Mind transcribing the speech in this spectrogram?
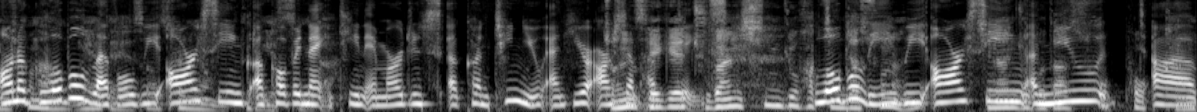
on a global level, we are seeing a COVID-19 emergence uh, continue, and here are some updates. Globally, we are seeing a new uh,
